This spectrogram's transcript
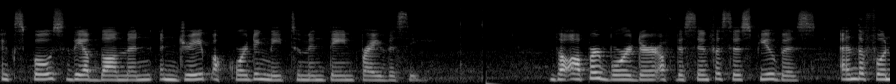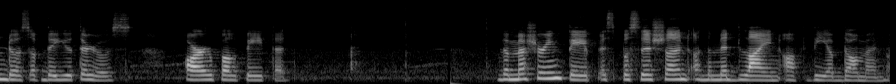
Expose the abdomen and drape accordingly to maintain privacy. The upper border of the symphysis pubis and the fundus of the uterus are palpated. The measuring tape is positioned on the midline of the abdomen.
